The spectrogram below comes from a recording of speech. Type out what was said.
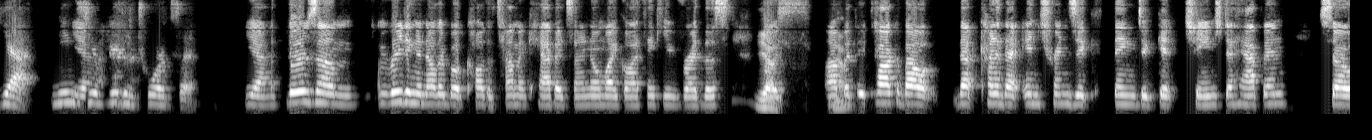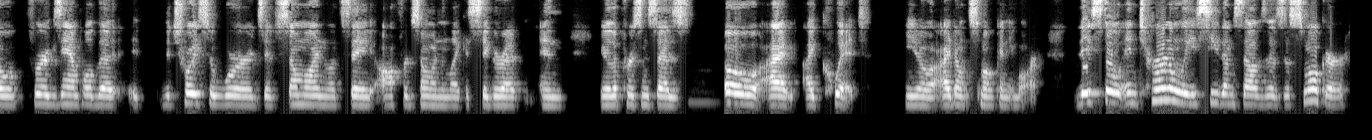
yet means Yeah. you're moving towards it yeah, there's um. I'm reading another book called Atomic Habits. And I know, Michael. I think you've read this. Yes. Uh, Yeah. But they talk about that kind of that intrinsic thing to get change to happen. So, for example, the the choice of words. If someone, let's say, offered someone like a cigarette, and you know the person says, "Oh, I I quit," you know, I don't smoke anymore. They still internally see themselves as a smoker,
